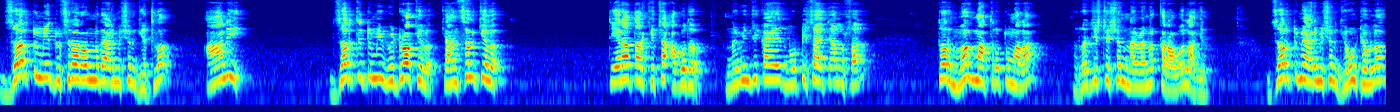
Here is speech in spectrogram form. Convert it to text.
जर तुम्ही दुसऱ्या राऊंडमध्ये ॲडमिशन घेतलं आणि जर ते तुम्ही विड्रॉ केलं कॅन्सल केलं तेरा तारखेच्या अगोदर नवीन जी काय नोटीस आहे त्यानुसार तर मग मात्र तुम्हाला रजिस्ट्रेशन नव्यानं करावं लागेल. जर तुम्ही ॲडमिशन घेऊन ठेवलं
